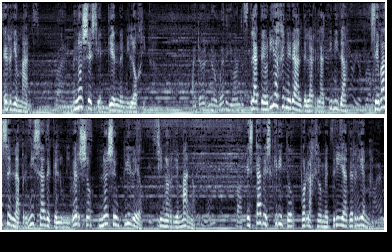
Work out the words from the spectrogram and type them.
es Riemann. No sé si entiende mi lógica. La teoría general de la relatividad se basa en la premisa de que el universo no es euclídeo, sino riemano. Está descrito por la geometría de Riemann.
